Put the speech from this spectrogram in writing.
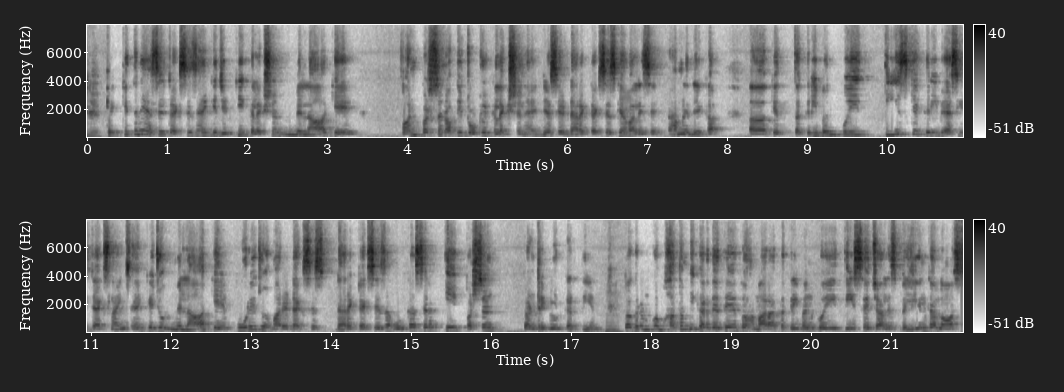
कि कितने ऐसे टैक्सेस हैं कि जिनकी कलेक्शन मिला के one percent of the total collection है जैसे डायरेक्ट टैक्सेस के हम्म। हवाले से हमने देखा कि तकरीबन कोई तीस के करीब ऐसी टैक्स लाइंस हैं कि जो मिला के पूरे जो हमारे टैक्सेस डायरेक्ट टैक्सेस है उनका सिर्फ़ एक परसेंट कंट्रीब्यूट करती हैं हम्म। तो अगर उनको हम खत्म भी कर देते हैं तो हमारा तकरीबन कोई 30 से 40 बिलियन का लॉस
